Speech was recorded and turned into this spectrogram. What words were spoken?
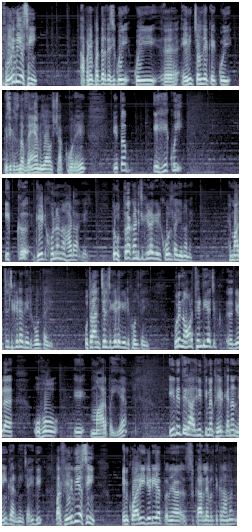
ਫਿਰ ਵੀ ਅਸੀਂ ਆਪਣੇ ਪੱਧਰ ਤੇ ਅਸੀਂ ਕੋਈ ਕੋਈ ਇਹ ਨਹੀਂ ਚਾਹੁੰਦੇ ਕਿ ਕੋਈ ਕਿਸੇ ਕਿਸਮ ਦਾ ਵਹਿਮ ਜਾਂ ਸ਼ੱਕ ਹੋ ਰਹੇ। ਇਹ ਤਾਂ, ਇਹ ਕੋਈ ਇੱਕ ਗੇਟ ਖੋਲਣ ਹੜ ਆ ਗਿਆ ਜੀ। ਫਿਰ ਉੱਤਰਾਖੰਡ 'ਚ ਕਿਹੜਾ ਗੇਟ ਖੋਲਤਾ ਜੀ ਉਹਨਾਂ ਨੇ? ਹਿਮਾਚਲ 'ਚ ਕਿਹੜਾ ਗੇਟ ਖੋਲਤਾ ਜੀ? ਉੱਤਰਾਂਚਲ 'ਚ ਕਿਹੜੇ ਗੇਟ ਖੋਲਤੇ ਜੀ? ਪੂਰੇ ਨਾਰਥ ਇੰਡੀਆ 'ਚ ਜਿਹੜਾ ਉਹ ਇਹ ਮਾਰ ਪਈ ਹੈ। ਇਹਦੇ ਤੇ ਰਾਜਨੀਤੀ ਮੈਂ ਫੇਰ ਕਹਿਣਾ ਨਹੀਂ ਕਰਨੀ ਚਾਹੀਦੀ, ਪਰ ਫਿਰ ਵੀ ਅਸੀਂ ਇਨਕੁਆਇਰੀ ਜਿਹੜੀ ਹੈ ਸਰਕਾਰ ਲੈਵਲ ਤੇ ਕਰਾਵਾਂਗੇ।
